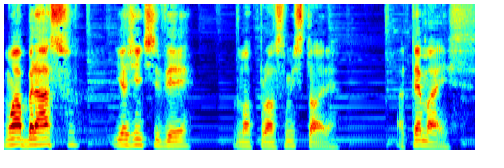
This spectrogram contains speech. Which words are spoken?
Um abraço e a gente se vê numa próxima história. Até mais.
